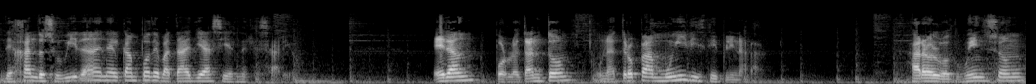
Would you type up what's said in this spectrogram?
dejando su vida en el campo de batalla si es necesario. Eran, por lo tanto, una tropa muy disciplinada. Harold Godwinson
